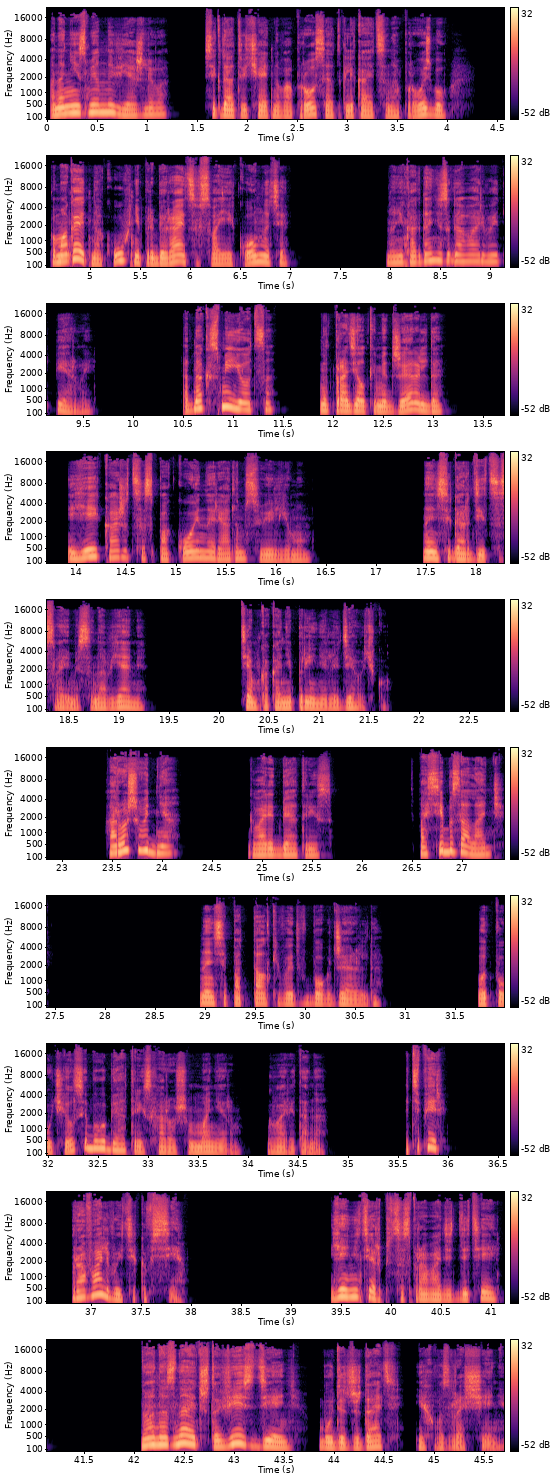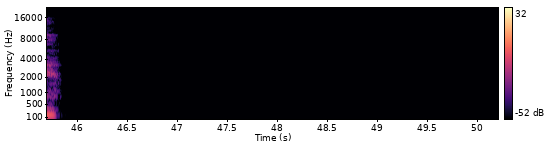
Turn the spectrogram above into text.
Она неизменно вежлива, всегда отвечает на вопросы, откликается на просьбу, помогает на кухне, прибирается в своей комнате, но никогда не заговаривает первой однако смеется над проделками Джеральда, и ей кажется спокойно рядом с Уильямом. Нэнси гордится своими сыновьями, тем, как они приняли девочку. «Хорошего дня», — говорит Беатрис. «Спасибо за ланч». Нэнси подталкивает в бок Джеральда. «Вот поучился бы у Беатрис хорошим манерам», — говорит она. «А теперь проваливайте-ка все». Ей не терпится спровадить детей, но она знает, что весь день будет ждать их возвращения.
